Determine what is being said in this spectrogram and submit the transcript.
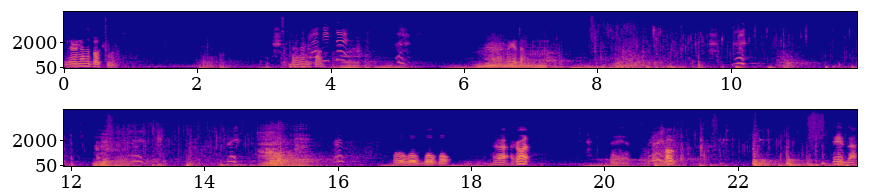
Is there another box in there? Ah, look at that. Whoa, whoa, whoa, whoa. Alright, I got it. And smoke. Here's that.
